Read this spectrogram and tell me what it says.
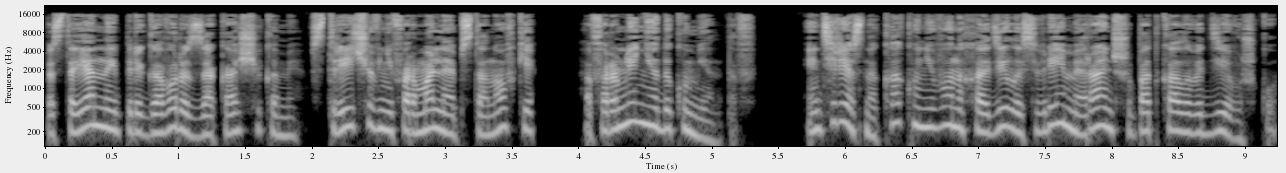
Постоянные переговоры с заказчиками, встречи в неформальной обстановке, оформление документов. Интересно, как у него находилось время раньше подкалывать девушку,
